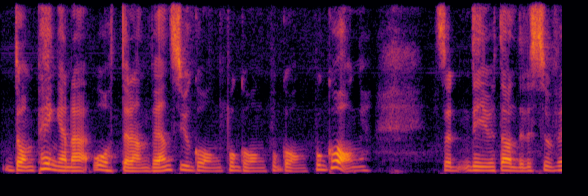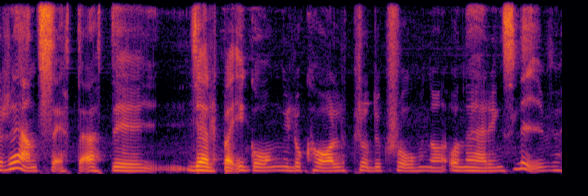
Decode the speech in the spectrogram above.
de pengarna återanvänds ju gång på gång på gång på gång. Så det är ju ett alldeles suveränt sätt att eh, hjälpa igång lokal produktion och, och näringsliv,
